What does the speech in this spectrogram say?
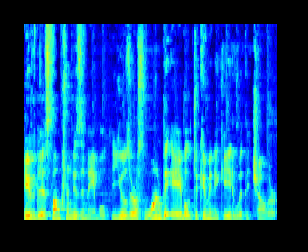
If this function is enabled, users won't be able to communicate with each other.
